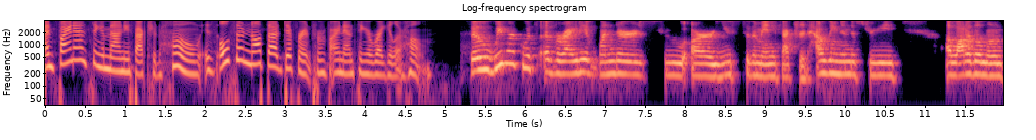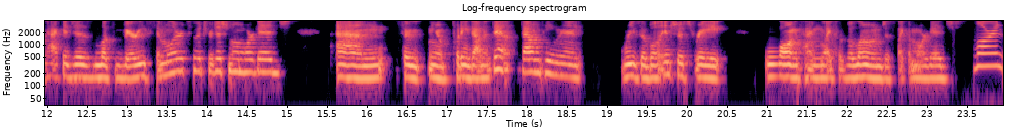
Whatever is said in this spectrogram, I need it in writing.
And financing a manufactured home is also not that different from financing a regular home. So, we work with a variety of lenders who are used to the manufactured housing industry. A lot of the loan packages look very similar to a traditional mortgage. Um, so, you know, putting down a da- down payment, reasonable interest rate, long time life of a loan, just like a mortgage. Lauren,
